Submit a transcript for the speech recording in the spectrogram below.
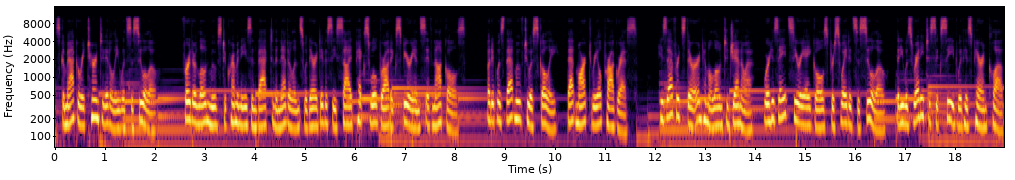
Scamacca returned to Italy with Sassuolo. Further loan moves to Cremonese and back to the Netherlands with Eredivisie side PEC Zwolle brought experience if not goals. But it was that move to Ascoli that marked real progress. His efforts there earned him a loan to Genoa, where his eight Serie A goals persuaded Sassuolo that he was ready to succeed with his parent club.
